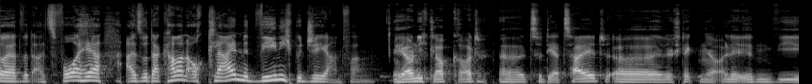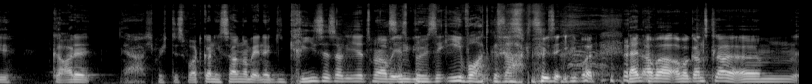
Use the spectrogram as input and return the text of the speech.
angesteuert wird als vorher. Also da kann man auch klein mit wenig Budget anfangen. Ja, und ich glaube gerade äh, zu der Zeit, äh, wir stecken ja alle irgendwie gerade ja, ich möchte das Wort gar nicht sagen, aber Energiekrise, sage ich jetzt mal. Aber das böse E-Wort gesagt. Das böse E-Wort. Nein, aber, aber ganz klar, ähm,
